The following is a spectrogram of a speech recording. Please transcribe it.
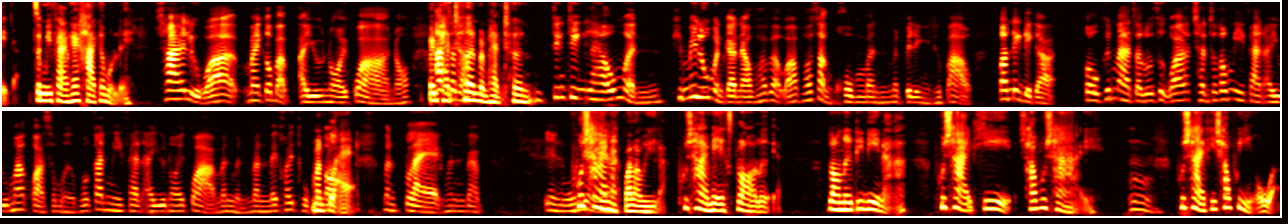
ด็กๆอะจะมีแฟนคล้ายๆกันหมดเลย ใช่หรือว่าไม่ก็แบบอายุน้อยกว่าเนาะเป็นอาแพจทจะเทิร์นแบบเป็นแพทเทิร์นจริง ๆ แล้วเหมือนพี่ไม่รู้เหมือนกันนะเพราะแบบว่าเพราะสังคมมันมันเป็นอย่างนี้หรือเปล่า ตอนเด็กๆอะโตขึ้นมาจะรู้สึกว่าฉันจะต้องมีแฟนอายุมากกว่าเสมอ เพราะการมีแฟนอายุน้อยกว่า มันเหมือนมันไม่ค่อยถูกมันต้องแปลกมันแปลกมันแบบอย่างงู้นผู้ชายองหนัเงี้กกว่าเราอีกอะผู้ชายไม่ explore เลยอะ ลองนึกดีๆนะ ผู้ชายที่ชอบผู้ชาย อืมผู้ชายที่ชอบผู้หญิงอวบ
